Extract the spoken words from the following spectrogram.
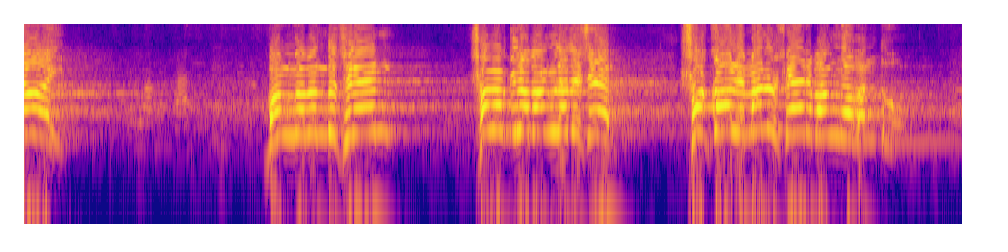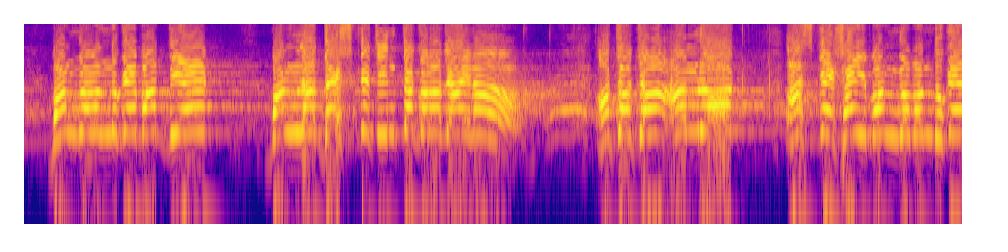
নাই। বঙ্গবন্ধু ছিলেন সমগ্র বাংলাদেশের সকল মানুষের বঙ্গবন্ধু। বঙ্গবন্ধুকে বাদ দিয়ে বাংলাদেশকে চিন্তা করা যায় না। অথচ আজকে সেই বঙ্গবন্ধুকে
